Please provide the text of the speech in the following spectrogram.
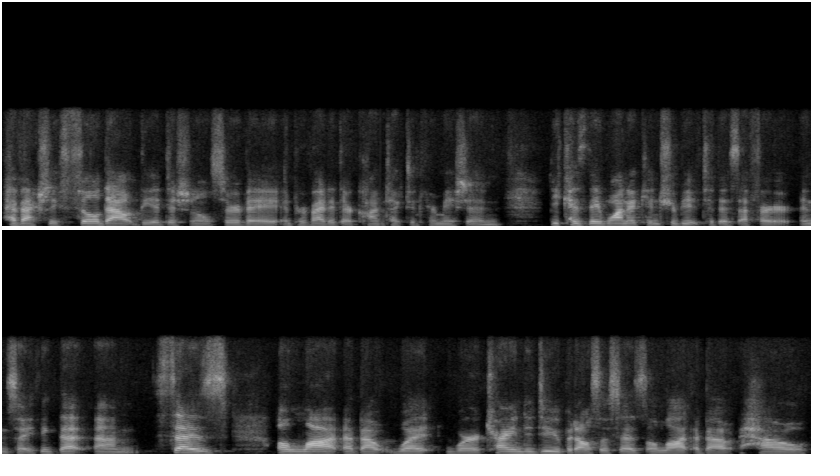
have actually filled out the additional survey and provided their contact information because they want to contribute to this effort. And so I think that um, says a lot about what we're trying to do, but also says a lot about how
